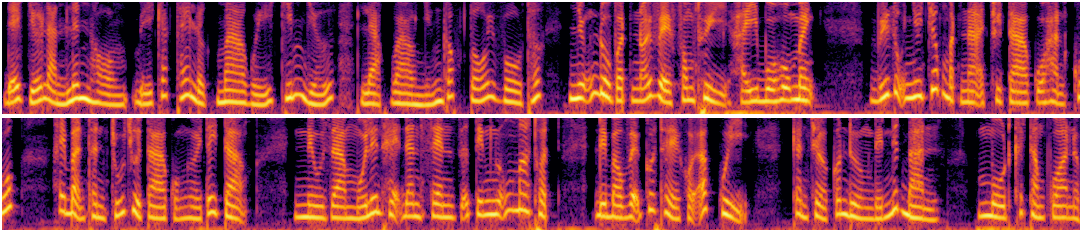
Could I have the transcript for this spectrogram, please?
để chữa lành linh hồn bị các thế lực ma quỷ chiếm giữ, lạc vào những góc tối vô thức. Những đồ vật nói về phong thủy hay bùa hộ mệnh – ví dụ như chiếc mặt nạ trừ tà của Hàn Quốc hay bản thân chú trừ tà của người Tây Tạng, nêu ra mối liên hệ đan xen giữa tín ngưỡng ma thuật để bảo vệ cơ thể khỏi ác quỷ, cản trở con đường đến Niết Bàn. Một khách tham quan ở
